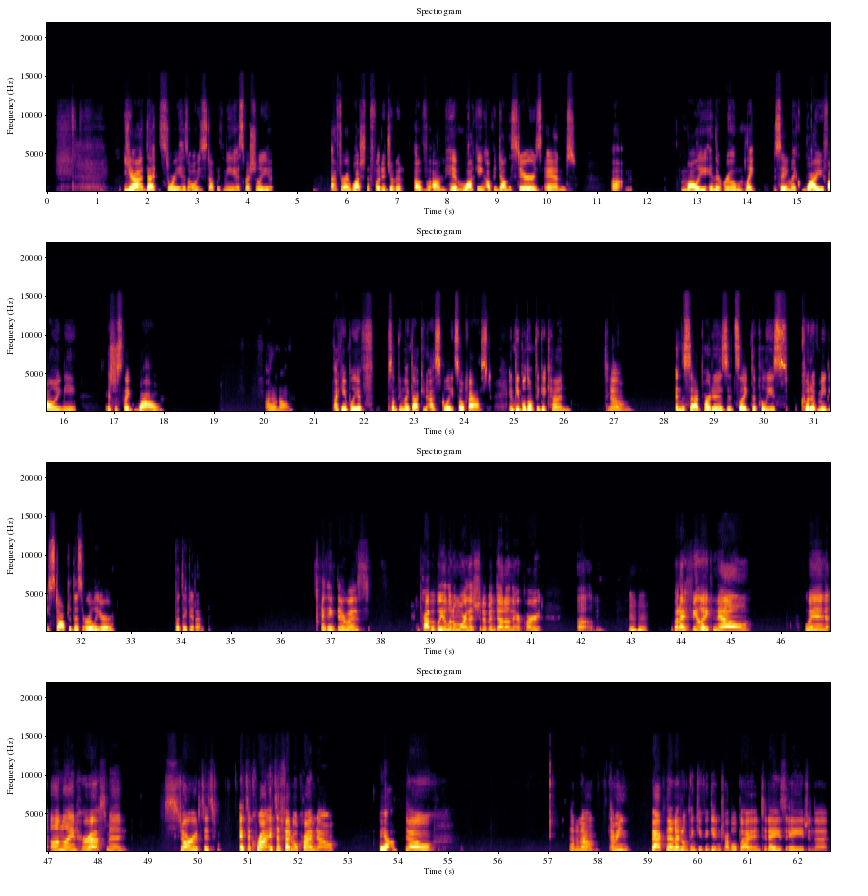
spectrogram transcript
yeah, that story has always stuck with me, especially after I watched the footage of it of um him walking up and down the stairs and um Molly in the room like saying like why are you following me? It's just like wow. I don't know. I can't believe something like that can escalate so fast. And people don't think it can. No. And the sad part is, it's like the police could have maybe stopped this earlier, but they didn't. I think there was probably a little more that should have been done on their part. Um, mm-hmm. But I feel like now, when online harassment starts, it's it's a crime. It's a federal crime now. Yeah. So I don't know. I mean, back then I don't think you could get in trouble, but in today's age, in the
